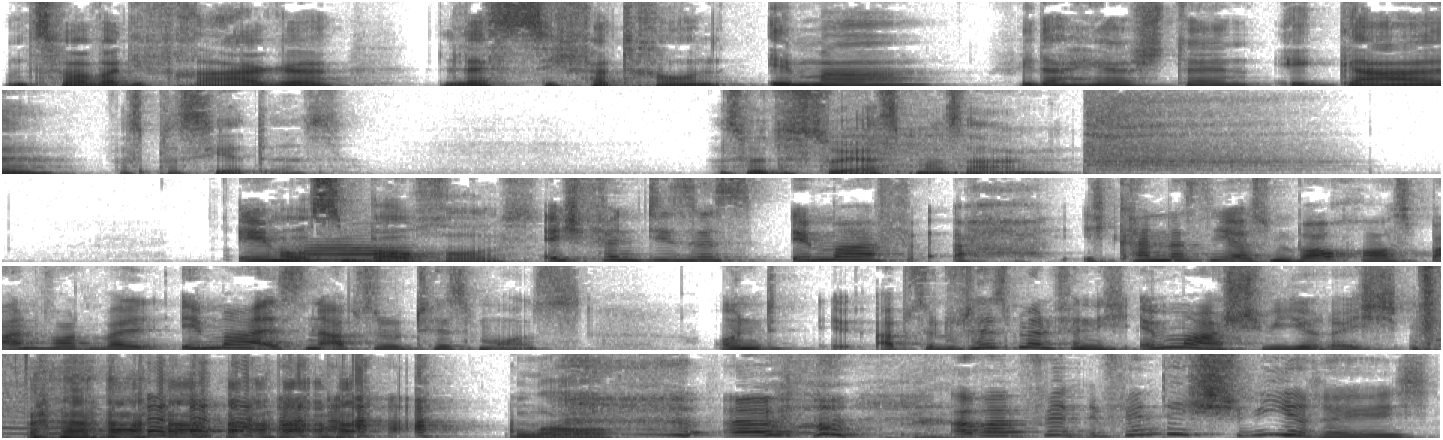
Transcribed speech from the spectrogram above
Und zwar war die Frage, lässt sich Vertrauen immer wiederherstellen, egal was passiert ist? Was würdest du erstmal sagen? Immer, aus dem Bauch raus. Ich finde dieses immer, ich kann das nicht aus dem Bauch raus beantworten, weil immer ist ein Absolutismus. Und Absolutismen finde ich immer schwierig. wow. Aber finde find ich schwierig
